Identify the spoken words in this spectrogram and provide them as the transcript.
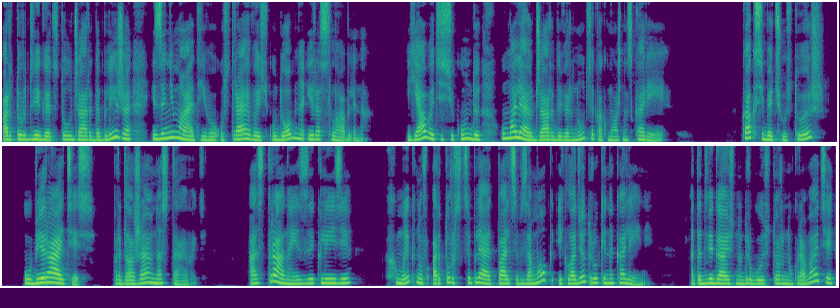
Артур двигает стул Джареда ближе и занимает его, устраиваясь удобно и расслабленно. Я в эти секунды умоляю Джареда вернуться как можно скорее. «Как себя чувствуешь?» «Убирайтесь!» Продолжаю настаивать. А странный язык Лизи. Хмыкнув, Артур сцепляет пальцы в замок и кладет руки на колени. Отодвигаюсь на другую сторону кровати,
